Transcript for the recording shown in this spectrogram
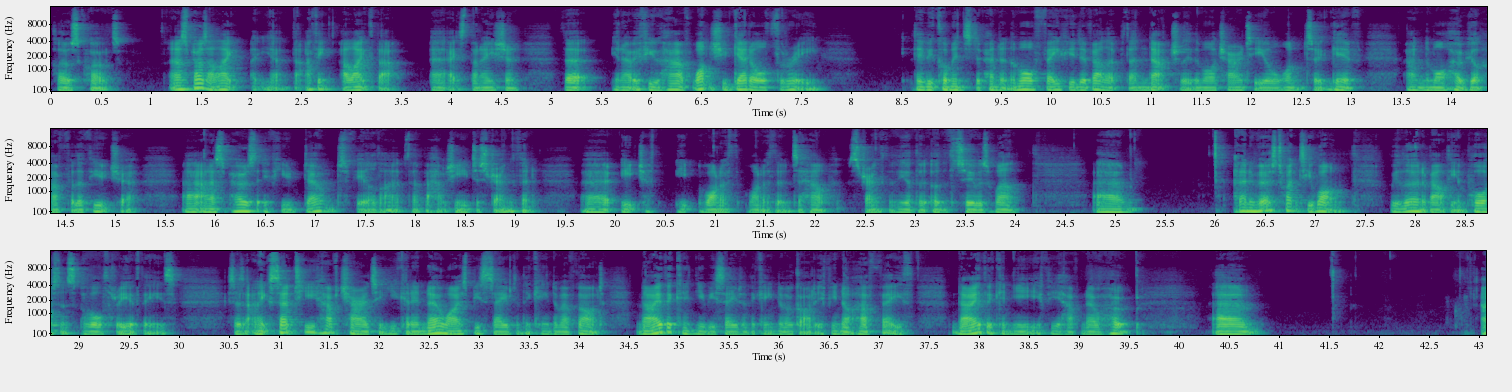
Close quote. And I suppose I like, yeah, I think I like that uh, explanation that, you know, if you have, once you get all three, they become interdependent. The more faith you develop, then naturally the more charity you'll want to give and the more hope you'll have for the future. Uh, and I suppose that if you don't feel that, then perhaps you need to strengthen uh, each, each one of one of them to help strengthen the other other two as well. Um, and then in verse twenty one, we learn about the importance of all three of these. It says, "And except ye have charity, ye can in no wise be saved in the kingdom of God. Neither can ye be saved in the kingdom of God if ye not have faith. Neither can ye if ye have no hope." Um,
